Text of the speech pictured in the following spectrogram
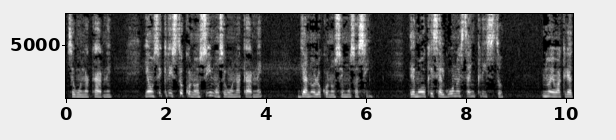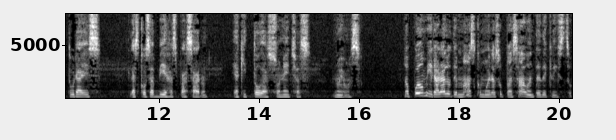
según la carne. Y aun si Cristo conocimos según la carne, ya no lo conocemos así. De modo que si alguno está en Cristo, nueva criatura es. Las cosas viejas pasaron y aquí todas son hechas nuevas. No puedo mirar a los demás como era su pasado antes de Cristo.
